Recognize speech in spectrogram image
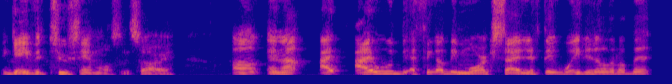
and gave it to Sam Wilson. Sorry, um, and I I I would I think I'd be more excited if they waited a little bit.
